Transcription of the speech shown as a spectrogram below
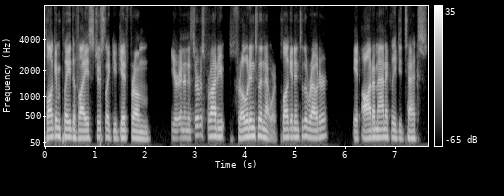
plug and play device, just like you'd get from your internet service provider. You throw it into the network, plug it into the router. It automatically detects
